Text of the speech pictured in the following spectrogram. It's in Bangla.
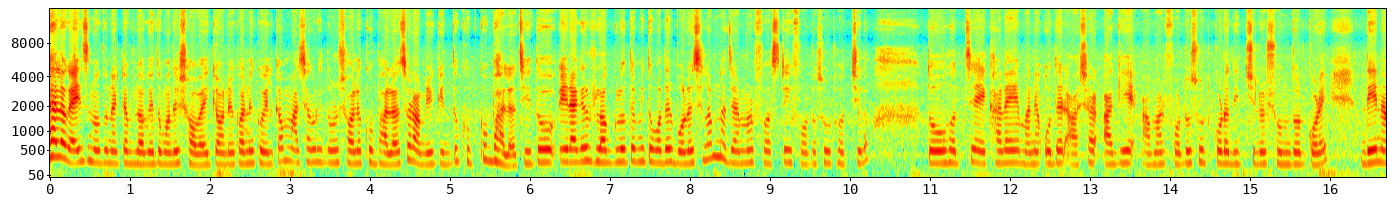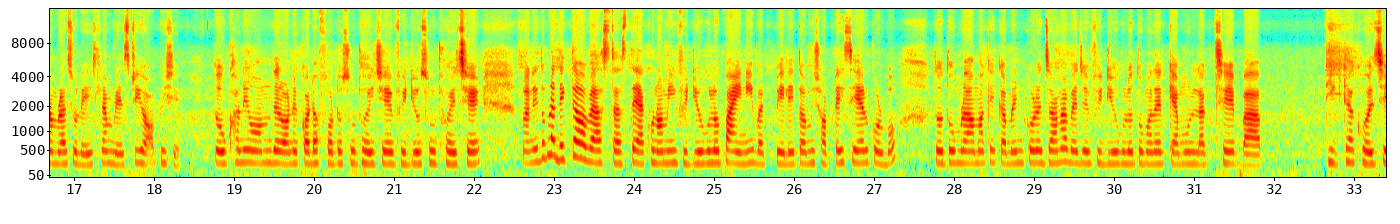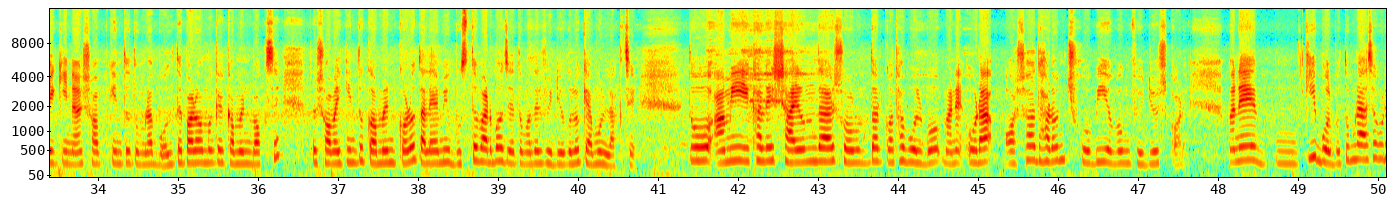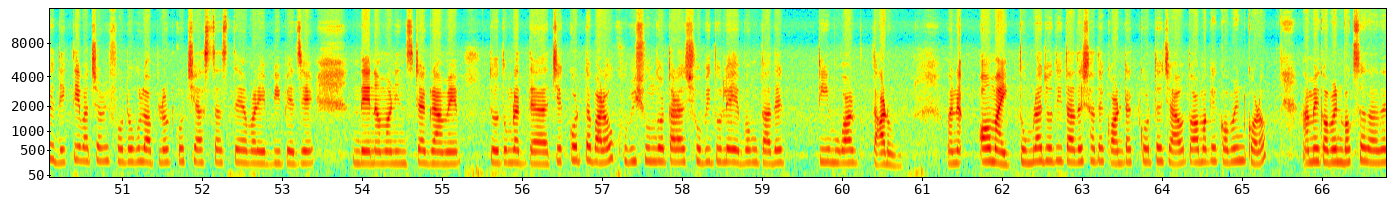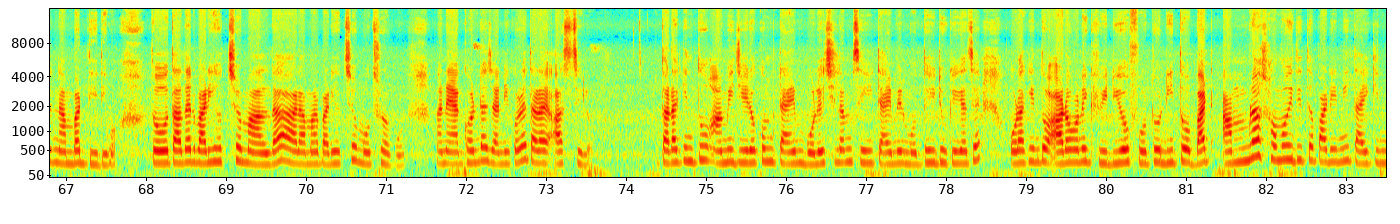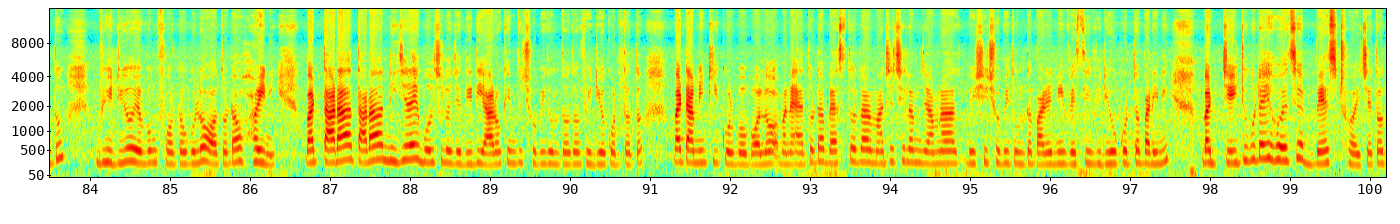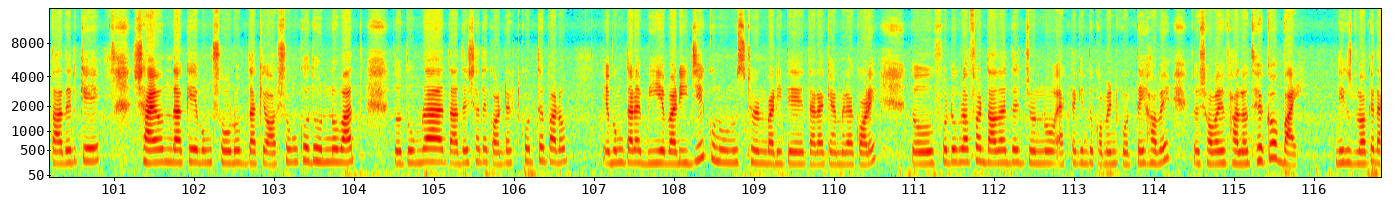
হ্যালো গাইজ নতুন একটা ব্লগে তোমাদের সবাইকে অনেক অনেক ওয়েলকাম আশা করি তোমরা সকলে খুব ভালো আছো আর আমিও কিন্তু খুব খুব ভালো আছি। তো এর আগের ব্লগগুলোতে আমি তোমাদের বলেছিলাম না যে আমার ফার্স্টেই ফটোশ্যুট হচ্ছিল। তো হচ্ছে এখানে মানে ওদের আসার আগে আমার ফটোশ্যুট করে দিচ্ছিল সুন্দর করে। দেন আমরা চলে এসলাম রেজিস্ট্রি অফিসে তো ওখানেও আমাদের অনেক কটা ফটোশ্যুট হয়েছে ভিডিও শ্যুট হয়েছে। মানে তোমরা দেখতে পাবে আস্তে আস্তে। এখন আমি ভিডিওগুলো পাইনি বাট পেলে তো আমি সবটাই শেয়ার করব। তো তোমরা আমাকে কমেন্ট করে জানাবে যে ভিডিওগুলো তোমাদের কেমন লাগছে বা ঠিকঠাক হয়েছে কি না সব কিন্তু তোমরা বলতে পারো আমাকে কমেন্ট বক্সে তো সবাই কিন্তু কমেন্ট করো, তাহলে আমি বুঝতে পারব যে তোমাদের ভিডিওগুলো কেমন লাগছে। তো আমি এখানে সায়নদার সৌরভদার কথা বলব মানে ওরা অসাধারণ ছবি এবং ভিডিওস করে। মানে কি বলব, তোমরা আশা করি দেখতেই পাচ্ছ, আমি ফটোগুলো আপলোড করছি আস্তে আস্তে আমার এফবি পেজে দেন আমার ইনস্টাগ্রামে তো তোমরা চেক করতে পারো, খুবই সুন্দর তারা ছবি তুলে এবং তাদের টিম ওয়ার্ক দারুণ। মানে অমাইক তোমরা যদি তাদের সাথে কন্ট্যাক্ট করতে চাও, তো আমাকে কমেন্ট করো। আমি কমেন্ট বক্সে তাদের নাম্বার দিয়ে দিব। তো তাদের বাড়ি হচ্ছে মালদা আর আমার বাড়ি হচ্ছে মথুরাপুর। মানে এক ঘণ্টা জার্নি করে তারা আসছিল। তারা কিন্তু আমি যেরকম টাইম বলেছিলাম সেই টাইমের মধ্যেই ঢুকে গেছে। ওরা কিন্তু আরও অনেক ভিডিও ফটো নিত বাট আমরা সময় দিতে পারিনি, তাই কিন্তু ভিডিও এবং ফটোগুলো অতটাও হয়নি। বাট তারা তারা নিজেরাই বলছিল যে, দিদি আরও কিন্তু ছবি তুলতে হতো ভিডিও করতে হতো। বাট আমি কি করব বলো? মানে এতটা ব্যস্ততার মাঝে ছিলাম যে, আমরা বেশি ছবি তুলতে পারিনি, বেশি ভিডিও করতে পারিনি। বাট যেইটুকুটাই হয়েছে বেস্ট হয়েছে। তো তাদেরকে সায়নদাকে এবং সৌরভদাকে অসংখ্য ধন্যবাদ। তো তোমরা তাদের সাথে কন্ট্যাক্ট করতে পারো এবং তারা বিয়ে বাড়ি যে কোনো অনুষ্ঠান বাড়িতে তারা ক্যামেরা করে। তো ফটোগ্রাফার দাদাদের জন্য একটা কিন্তু কমেন্ট করতেই হবে। তো সবাই ভালো থেকো বাই নেক্সট ব্লকে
